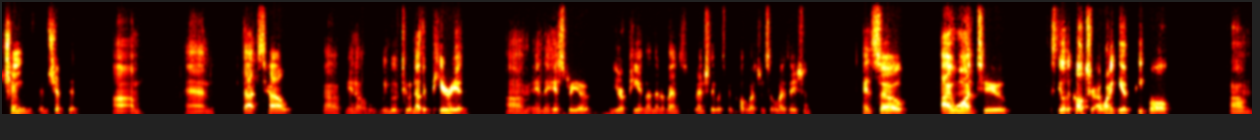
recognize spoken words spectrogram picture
changed and shifted, um, and that's how uh, you know we moved to another period um, in the history of European and then eventually what's been called Western civilization. And so I want to steal the culture. I want to give people um,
